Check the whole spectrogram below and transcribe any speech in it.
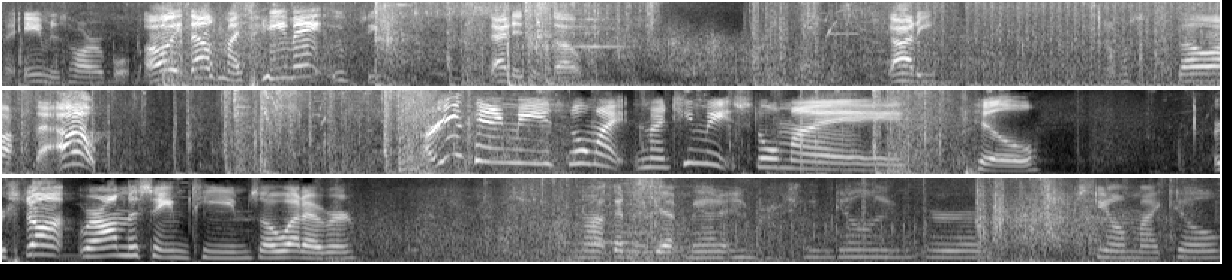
My aim is horrible. Oh, wait, that was my teammate? Oopsie. That isn't, though. Got him. Almost fell off that. Oh! Are you kidding me? You stole my, my teammate stole my kill. We're still, we're on the same team, so whatever. I'm not gonna get mad at him for team killing or stealing my kill.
